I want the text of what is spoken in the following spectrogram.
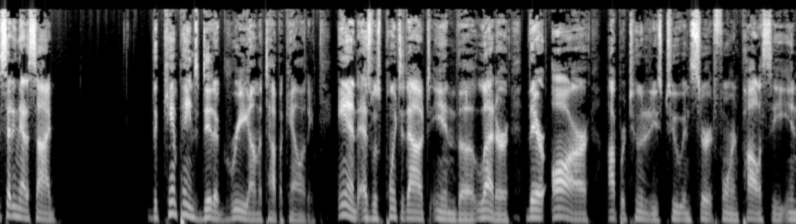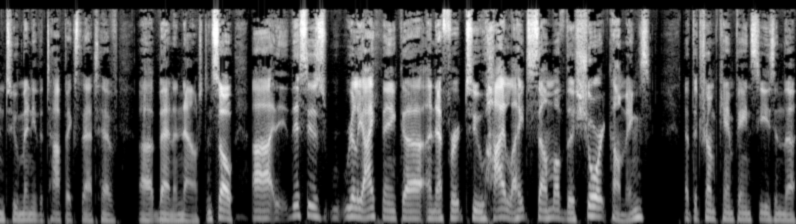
setting that aside, the campaigns did agree on the topicality. And as was pointed out in the letter, there are opportunities to insert foreign policy into many of the topics that have uh, been announced. And so uh, this is really, I think, uh, an effort to highlight some of the shortcomings that the Trump campaign sees in the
